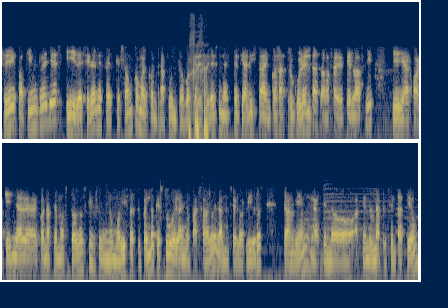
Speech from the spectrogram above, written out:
Sí, Joaquín Reyes y Desiree de Fez, que son como el contrapunto, porque Desiree es un especialista en cosas truculentas, vamos a decirlo así, y a Joaquín ya conocemos todos, que es un humorista estupendo, que estuvo el año pasado en la Noche de los Libros, también haciendo, haciendo una presentación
